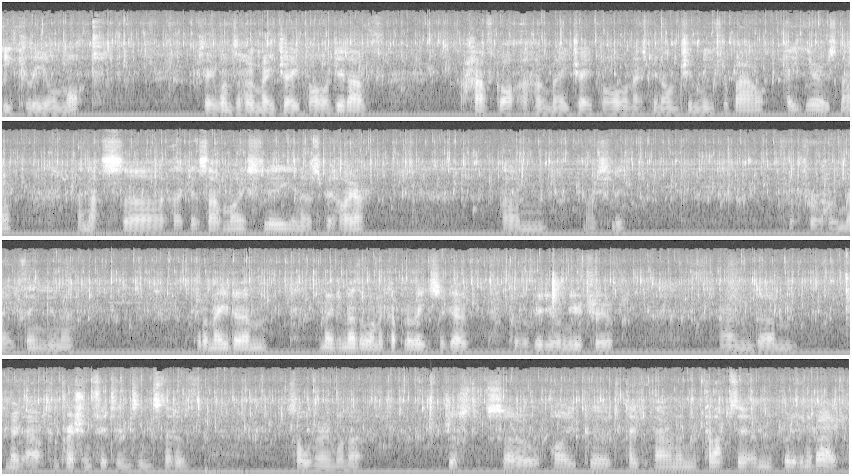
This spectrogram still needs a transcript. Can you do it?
equally or not. So one's a homemade J-pole. I did have, I have got a homemade J-pole and it's been on chimney for about eight years now, and that's uh, that gets out nicely. You know, it's a bit higher, um, nicely for, for a homemade thing, you know. But I made um, I made another one a couple of weeks ago, put a video on YouTube, and um, made out compression fittings instead of soldering one up, just so I could take it down and collapse it and put it in a bag.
